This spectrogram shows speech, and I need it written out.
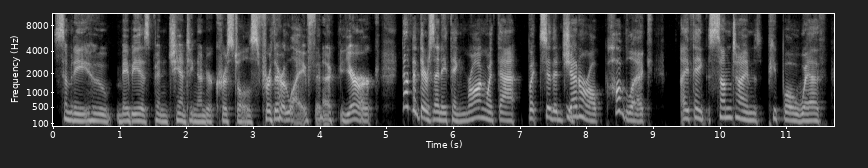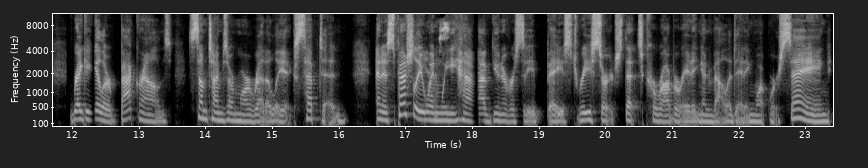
somebody who maybe has been chanting under crystals for their life in a yurk. Not that there's anything wrong with that, but to the hmm. general public, I think sometimes people with regular backgrounds sometimes are more readily accepted. And especially yes. when we have university based research that's corroborating and validating what we're saying.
